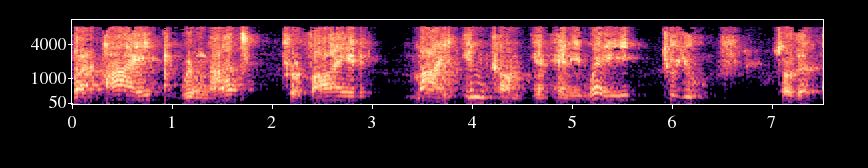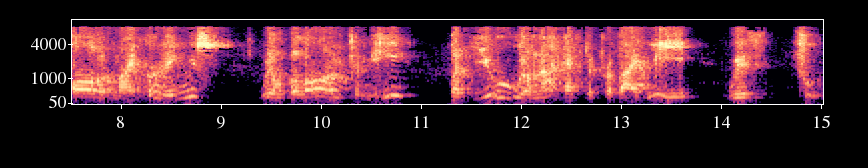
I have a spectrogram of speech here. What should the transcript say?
but I will not provide my income in any way to you, so that all of my earnings will belong to me, but you will not have to provide me with food.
